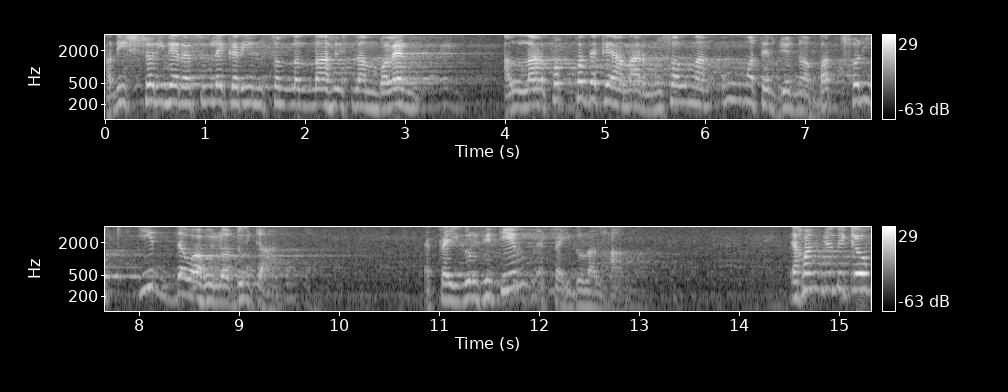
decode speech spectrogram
হাদিস শরীফে রসুল করিম সাল্লাহ ইসলাম বলেন, আল্লাহর পক্ষ থেকে আমার মুসলমান উম্মতের জন্য বাৎসরিক ঈদ দেওয়া হইল দুইটা। একটা ঈদুল ফিতির, একটা ঈদুল আজহা। এখন যদি কেউ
